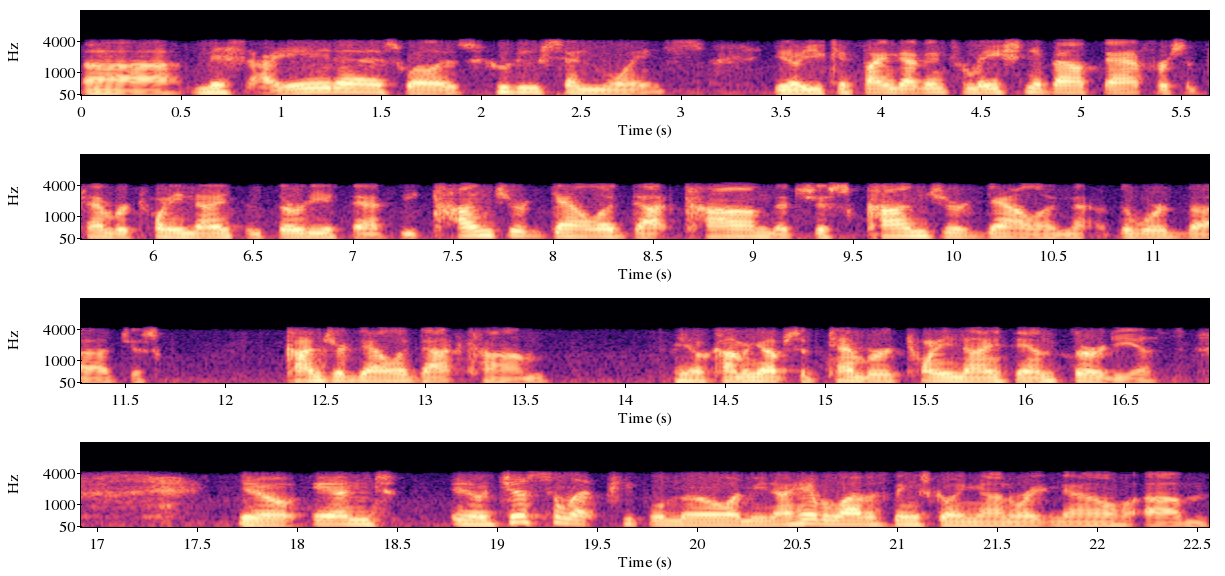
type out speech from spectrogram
uh, Miss Aida, as well as Hoodoo Sen Moise. You know, you can find out information about that for September 29th and 30th at the conjuregala.com. That's just conjure gala, not the word uh, just conjuregala.com. You know, coming up September 29th and 30th. You know, and you know, just to let people know, I mean, I have a lot of things going on right now. Um,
